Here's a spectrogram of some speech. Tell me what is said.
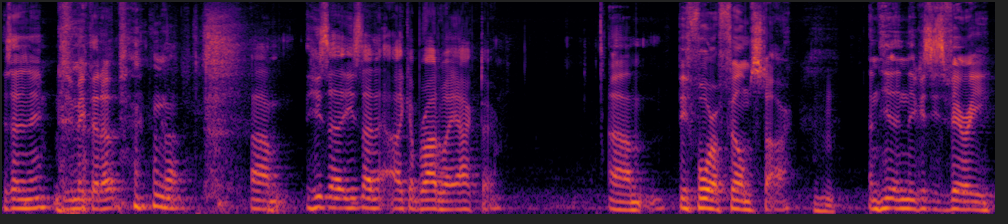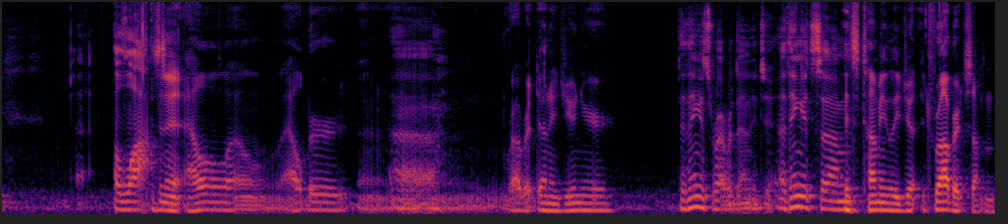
Is that his name? Did you make that up? no. Um, he's a he's a, like a Broadway actor. Um, before a film star, Mhm. and he and because he's very a lot. Isn't it Al, Al Albert, uh, Uh, Robert Downey Jr.? I think it's Robert Downey. Jr. I think it's um. It's Tommy Lee. Jo- it's Robert something.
